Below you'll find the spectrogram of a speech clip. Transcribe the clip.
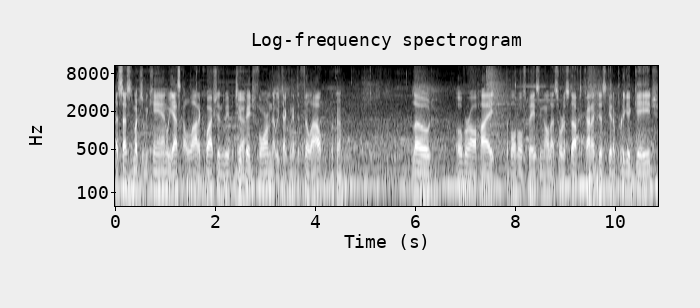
assess as much as we can. We ask a lot of questions. We have a two-page form that we technically have to fill out. Okay. Load, overall height, the bolt hole spacing, all that sort of stuff to kind of just get a pretty good gauge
